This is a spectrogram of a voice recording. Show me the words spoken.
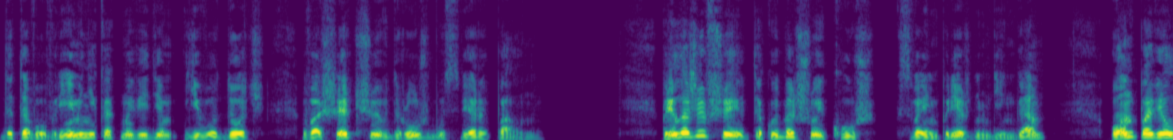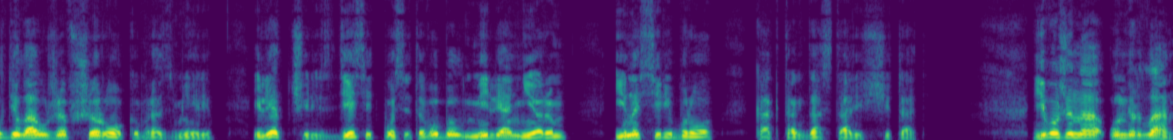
до того времени, как мы видим, его дочь, вошедшую в дружбу с Верой Павловной. Приложивший такой большой куш к своим прежним деньгам, он повел дела уже в широком размере, и лет через десять после того был миллионером и на серебро, как тогда стали считать. Его жена умерла,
